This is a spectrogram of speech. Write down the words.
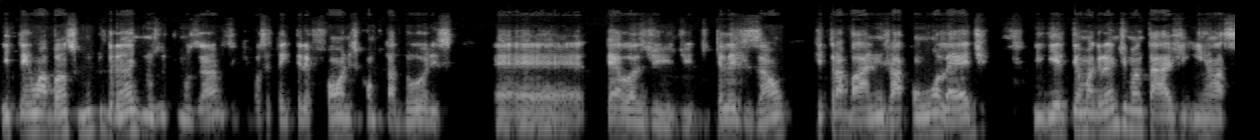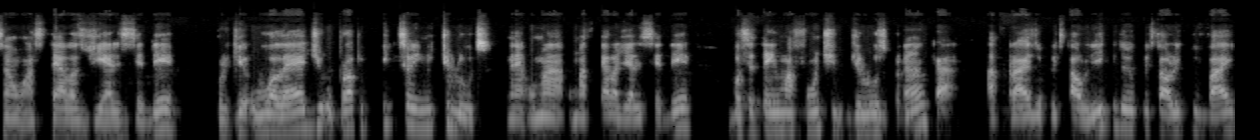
e tem um avanço muito grande nos últimos anos, em que você tem telefones, computadores, é, telas de, de, de televisão que trabalham já com OLED e, e ele tem uma grande vantagem em relação às telas de LCD, porque o OLED, o próprio pixel emite luz, né? Uma, uma tela de LCD, você tem uma fonte de luz branca atrás do cristal líquido, e o cristal líquido vai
